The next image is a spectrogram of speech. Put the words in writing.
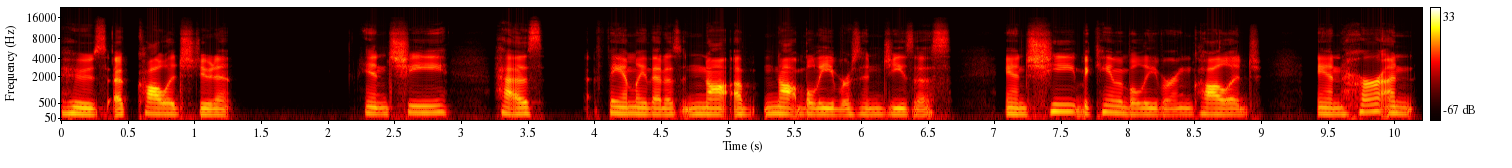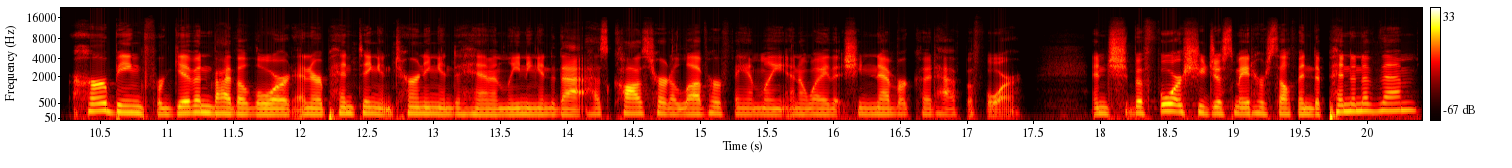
who's a college student and she has family that is not a, not believers in Jesus, and she became a believer in college. And her un, her being forgiven by the Lord and repenting and turning into Him and leaning into that has caused her to love her family in a way that she never could have before. And she, before she just made herself independent of them,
